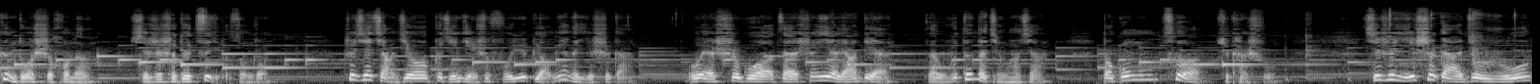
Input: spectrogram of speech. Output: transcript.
更多时候呢，其实是对自己的尊重。这些讲究不仅仅是浮于表面的仪式感。我也试过在深夜两点，在无灯的情况下，到公厕去看书。其实仪式感就如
